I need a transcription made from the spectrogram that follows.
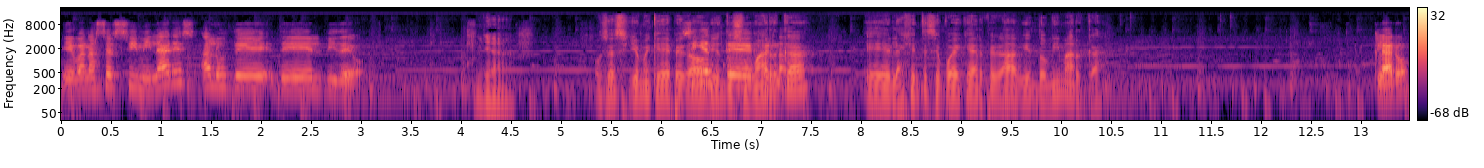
eh, van a ser similares a los de- del video. Ya. O sea, si yo me quedé pegado Siguiente, viendo su marca, Fernando. Eh, la gente se puede quedar pegada viendo mi marca. Claro.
